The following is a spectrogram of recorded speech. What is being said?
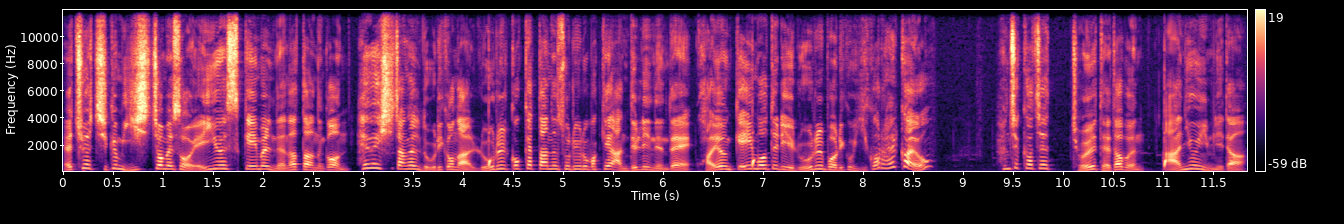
애초에 지금 이 시점에서 AOS 게임을 내놨다는 건 해외 시장을 노리거나 롤을 꺾겠다는 소리로밖에 안 들리는데 과연 게이머들이 롤을 버리고 이걸 할까요? 현재까지 저의 대답은 아니오입니다.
